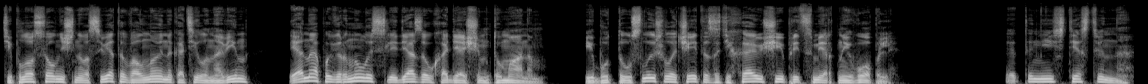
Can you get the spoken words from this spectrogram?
Тепло солнечного света волной накатило на Вин, и она повернулась, следя за уходящим туманом и будто услышала чей-то затихающий предсмертный вопль. «Это неестественно».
